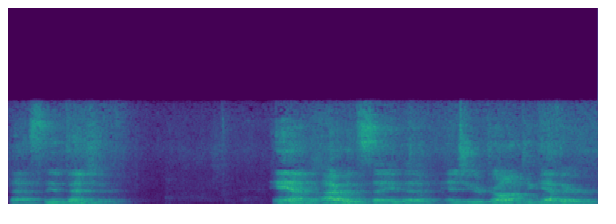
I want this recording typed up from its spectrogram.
That's the adventure. And I would say that as you're drawn together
